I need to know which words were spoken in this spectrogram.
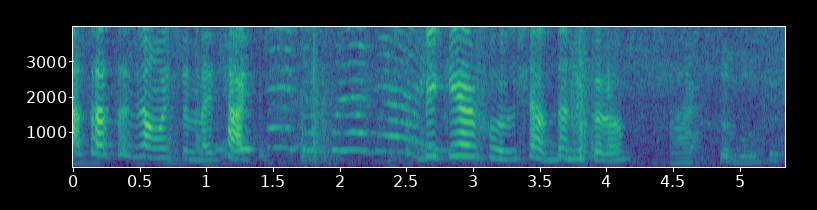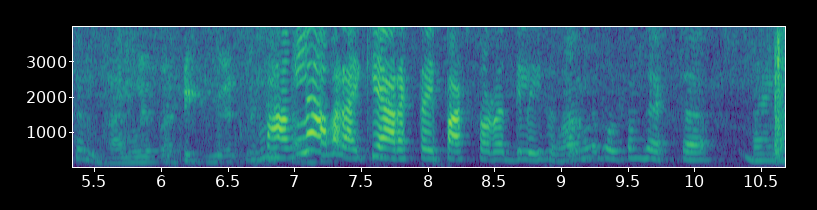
আচ্ছা আচ্ছা সমস্যা নাই, থাক। বি কেয়ারফুল সাবধানে করো। হাত তো বলতেছেন ভাঙলে পরে কি হয়েছে? আবার আইকে আর একটা পার্টস অর্ডার দিলেই হতো। ভাঙলে বলতাম যে একটা ভাঙা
